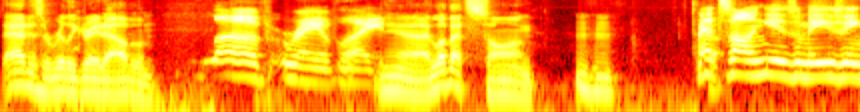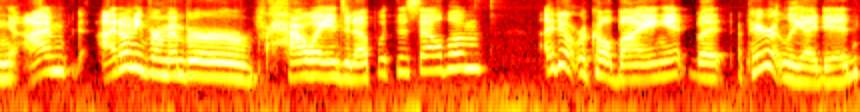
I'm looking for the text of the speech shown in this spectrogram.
That is a really great album. Love Ray of Light. Yeah, I love that song. That song is amazing. I'm I don't even remember how I ended up with this album. I don't recall buying it, but apparently I did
